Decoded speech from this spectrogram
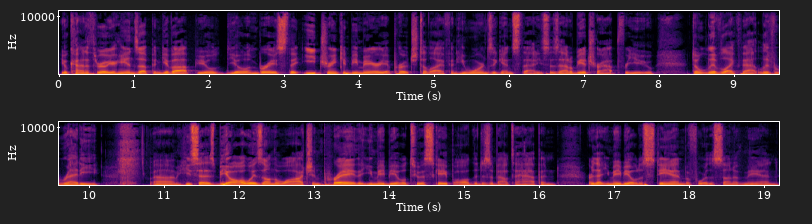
you'll kind of throw your hands up and give up. You'll you'll embrace the eat, drink, and be merry approach to life, and he warns against that. He says that'll be a trap for you. Don't live like that. Live ready. Um, he says, Be always on the watch and pray that you may be able to escape all that is about to happen, or that you may be able to stand before the Son of Man.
